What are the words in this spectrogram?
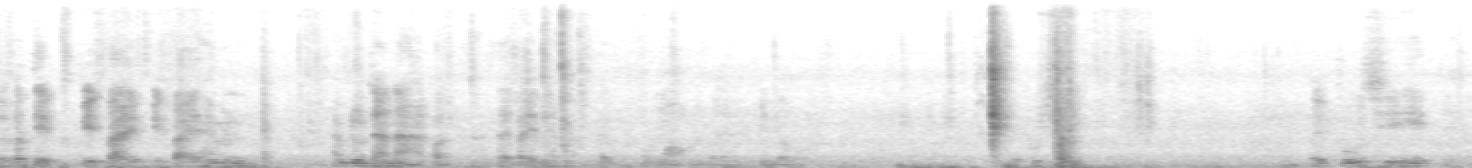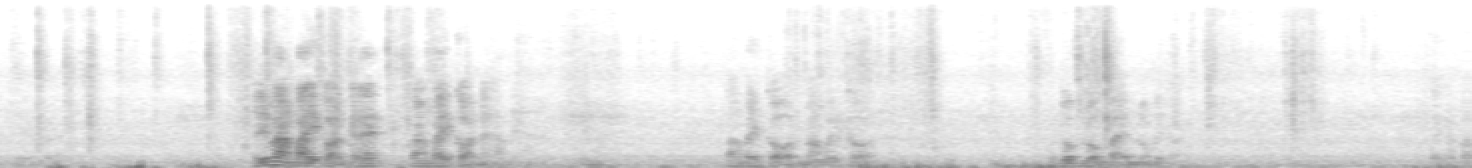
แล้วก็ติดปิดใบปิดใบให้มันให้มันดูหนาๆก่อน ใส่ใบเนี้ยครับใส่หมอกลงไปวิดีโอไปผู้ชีไปผู้ชี อันนี้วางใบก่อนก็ได้วางใบก่อนนะครับเนี่ยเห็นไหมวางใบก่อนวางใบก่อนรวบรวมใบมันลงไปก่อนใส่เข้าไป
